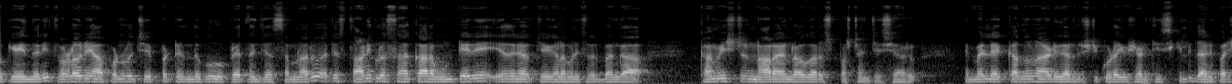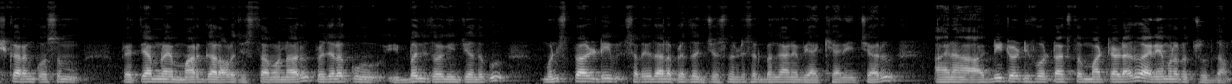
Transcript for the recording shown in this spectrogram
ఓకే అయిందని త్వరలోనే ఆ పనులు చేపట్టేందుకు ప్రయత్నం చేస్తున్నారు అయితే స్థానికుల సహకారం ఉంటేనే ఏదైనా చేయగలమని సందర్భంగా కమిషనర్ నారాయణరావు గారు స్పష్టం చేశారు. ఎమ్మెల్యే కందులనాయుడు గారి దృష్టికి కూడా ఈ విషయాన్ని తీసుకెళ్ళి దాని పరిష్కారం కోసం ప్రత్యామ్నాయ మార్గాలు ఆలోచిస్తామన్నారు. ప్రజలకు ఇబ్బంది తొలగించేందుకు మున్సిపాలిటీ శతవిధాల ప్రయత్నం చేస్తున్నట్టు సందర్భంగా ఆయన వ్యాఖ్యానించారు. ఆయన అగ్ని ట్వంటీ ఫోర్ టాక్స్తో మాట్లాడారు. ఆయన ఏమన్నారో చూద్దాం.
